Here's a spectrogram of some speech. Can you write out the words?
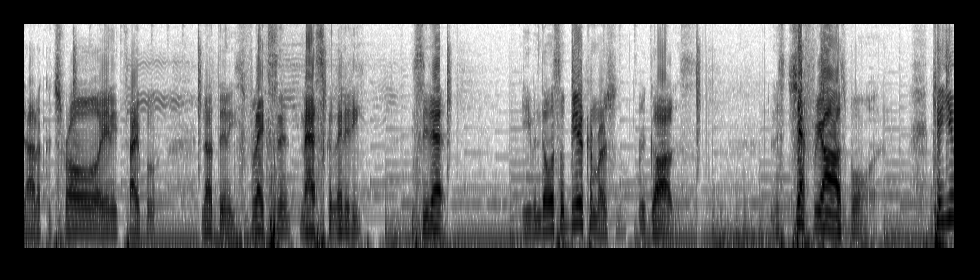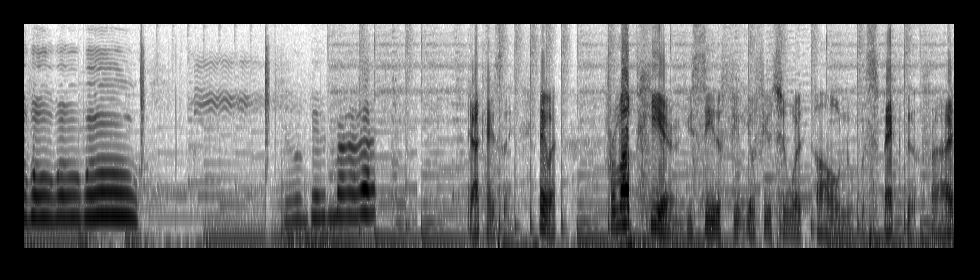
out of control or any type of nothing. He's flexing masculinity. You see that? Even though it's a beer commercial, regardless. And it's Jeffrey Osborne. Can you woo woo woo? You be my. Yeah, I can't sing. Anyway, from up here, you see the fu your future with a whole new perspective, right?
